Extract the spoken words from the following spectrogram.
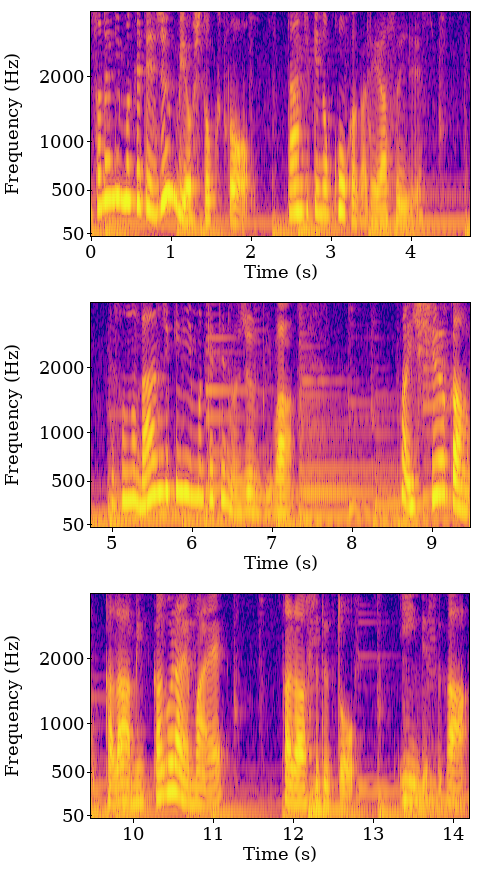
それに向けて準備をしとくと断食の効果が出やすいです。でその断食に向けての準備は、まあ、1週間から3日ぐらい前からするといいんですが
